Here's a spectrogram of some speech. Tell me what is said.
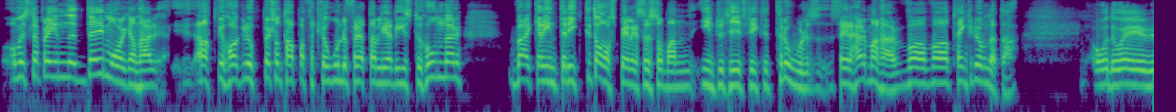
Om vi släpper in dig Morgan här, att vi har grupper som tappar förtroende för etablerade institutioner verkar inte riktigt avspegla sig som man intuitivt riktigt tror, säger Herman här. Vad, vad tänker du om detta? Och då är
